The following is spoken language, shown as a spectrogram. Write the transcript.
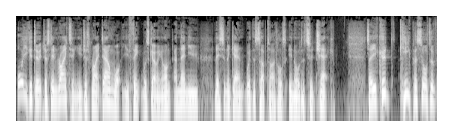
or you could do it just in writing. You just write down what you think was going on and then you listen again with the subtitles in order to check. So you could keep a sort of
